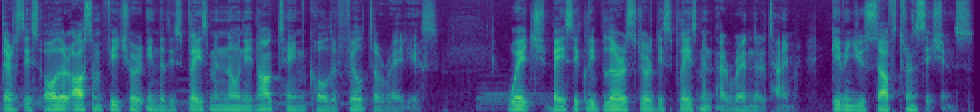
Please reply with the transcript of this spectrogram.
there's this other awesome feature in the displacement node in Octane called the filter radius, which basically blurs your displacement at render time, giving you soft transitions.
